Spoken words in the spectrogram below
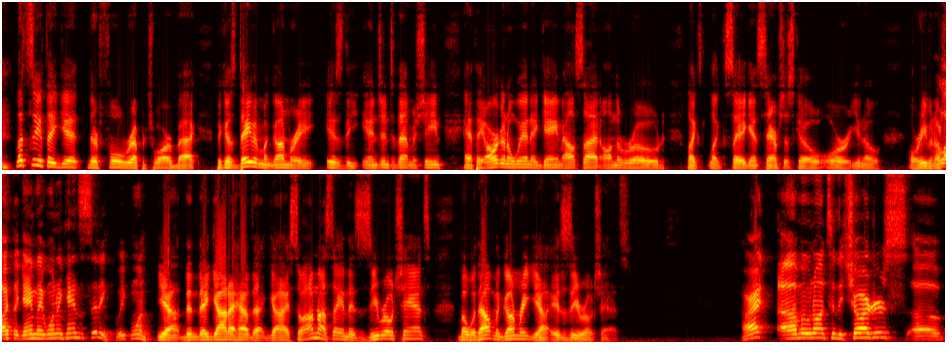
Let's see if they get their full repertoire back because David Montgomery is the engine to that machine. And if they are going to win a game outside on the road, like like say against San Francisco or you know or even or a, like the game they won in Kansas City, Week One. yeah, then they got to have that guy. So I'm not saying there's zero chance, but without Montgomery, yeah, it's zero chance. All right, uh, moving on to the Chargers. Uh,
